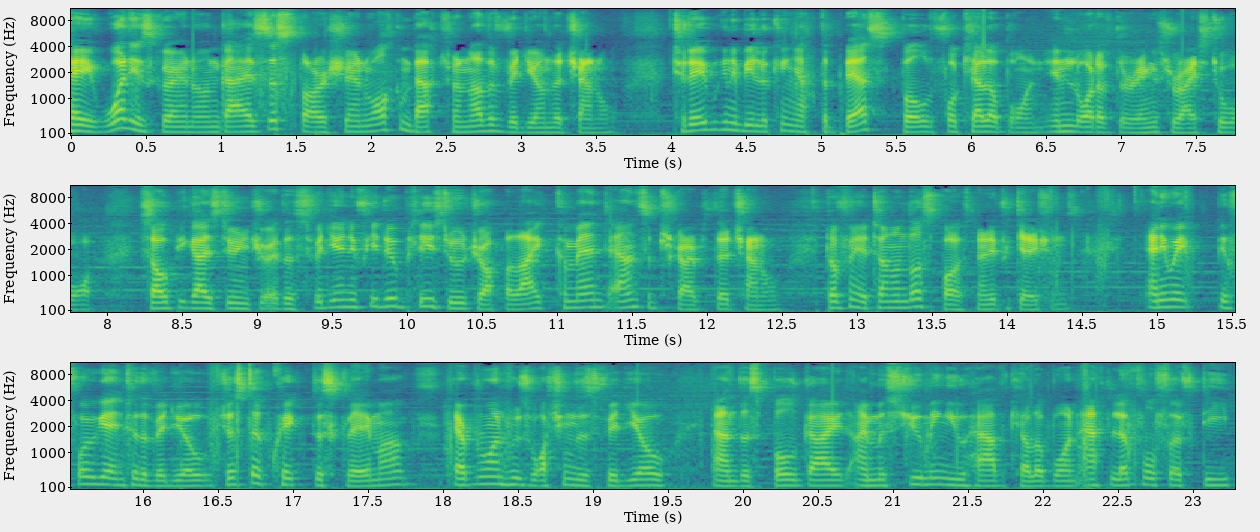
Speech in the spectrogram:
Hey, what is going on guys, this is Tharshey and welcome back to another video on the channel. Today we're going to be looking at the best build for Celeborn in Lord of the Rings Rise to War. So I hope you guys do enjoy this video and if you do, please do drop a like, comment and subscribe to the channel. Don't forget to turn on those post notifications. Anyway, before we get into the video, just a quick disclaimer. Everyone who's watching this video and this build guide, I'm assuming you have Celeborn at level 50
